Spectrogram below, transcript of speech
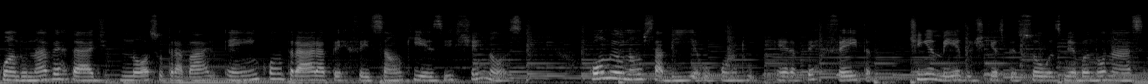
quando na verdade nosso trabalho é encontrar a perfeição que existe em nós como eu não sabia o quanto era perfeita, tinha medo de que as pessoas me abandonassem.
